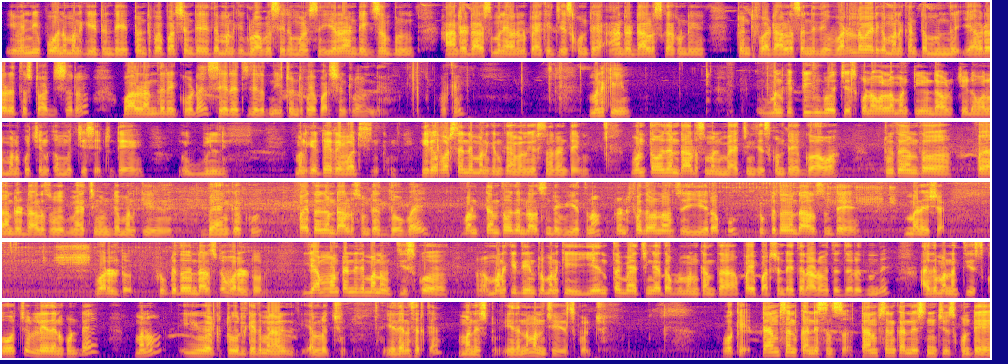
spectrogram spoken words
ఇవన్నీ పోనీ మనకి ఏంటంటే ట్వంటీ ఫైవ్ పర్సెంట్ అయితే మనకి గ్లోబల్ షేరింగ్ బోనస్ ఎలా అంటే ఎగ్జాంపుల్ హండ్రెడ్ డాలర్స్ మనం ఎవరైనా ప్యాకేజ్ చేసుకుంటే హండ్రెడ్ డాలర్స్ కాకుండా ట్వంటీ ఫైవ్ డాలర్స్ అనేది వరల్డ్ వైడ్గా మనకంటే ముందు ఎవరెవరైతే స్టార్ట్ చేశారో వాళ్ళందరికీ కూడా షేర్ అయితే జరుగుతుంది ఈ ట్వంటీ ఫైవ్ పర్సెంట్లో అండి. ఓకే? మనకి మనకి టీం గ్రోత్ చేసుకోవడం వల్ల మన టీం డెవలప్ చేయడం వల్ల మనకు వచ్చే ఇన్కమ్ వచ్చేసి ఏంటంటే బిల్డింగ్ మనకైతే రివార్డ్స్ ఇన్కమ్ ఈ రివార్డ్స్ అనేది మనకి ఇన్కమ్ ఎలాగేస్తున్నారంటే వన్ థౌజండ్ డాలర్స్ మనం మ్యాచింగ్ చేసుకుంటే Goa two thousand five hundred dollars matching ఉంటే మనకి బ్యాంకాక్ ఫైవ్ థౌజండ్ డాలర్స్ ఉంటే Dubai one ten thousand dollars ఉంటే Vietnam twenty five thousand dollars Europe fifty thousand dollars ఉంటే Malaysia. World tour fifty thousand dollars world tour. ఈ amount అనేది మనం తీసుకో మనకి దీంట్లో మనకి ఎంత మ్యాచింగ్ అయితే అప్పుడు మనకి అంత ఫైవ్ పర్సెంట్ అయితే రావడం అయితే జరుగుతుంది. అది మనం తీసుకోవచ్చు లేదనుకుంటే మనం ఈ యొక్క టూర్కి అయితే మనం వెళ్ళొచ్చు. ఏదైనా సరిగ్గా మన ఇష్టం ఏదైనా మనం చేసుకోవచ్చు. Okay terms and conditions terms and conditions చూసుకుంటే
